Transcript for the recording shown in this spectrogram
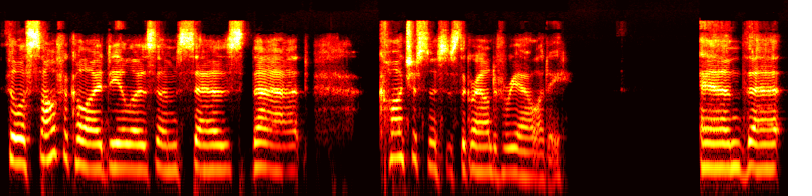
Philosophical idealism says that consciousness is the ground of reality and that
